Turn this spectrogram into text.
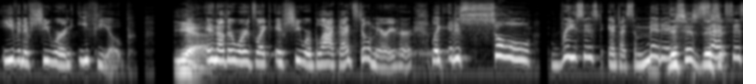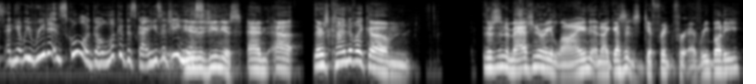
even if she were an Ethiop. Yeah, In other words, like if she were black, I'd still marry her. Like it is so racist, anti-Semitic, This is- this is- sexist, and yet we read it in school and go, "Look at this guy, he's a genius." He's a genius. And uh, there's kind of like um, there's an imaginary line, and I guess it's different for everybody.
